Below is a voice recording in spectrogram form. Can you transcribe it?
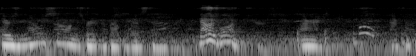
there's no songs written about Modesto. Now there's one. All right.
